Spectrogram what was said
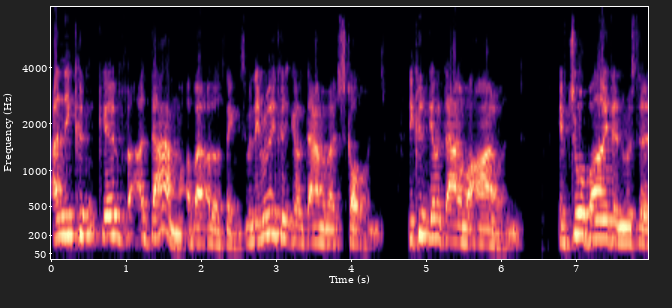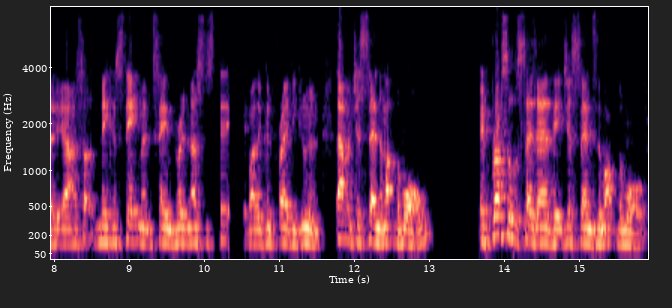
And they couldn't give a damn about other things. I mean, they really couldn't give a damn about Scotland. They couldn't give a damn about Ireland. If Joe Biden was to uh, sort of make a statement saying Britain has to stick by the Good Friday Agreement, that would just send them up the wall. If Brussels says anything, it just sends them up the wall.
